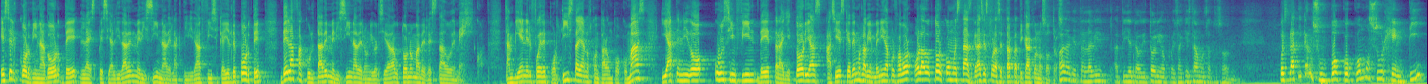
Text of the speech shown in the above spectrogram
es el coordinador de la especialidad en medicina de la actividad física y el deporte de la Facultad de Medicina de la Universidad Autónoma del Estado de México. También él fue deportista, ya nos contará un poco más, y ha tenido un sinfín de trayectorias. Así es que demos la bienvenida, por favor. Hola doctor, ¿cómo estás? Gracias por aceptar platicar con nosotros. Hola, ¿qué tal David? A ti y a tu auditorio, pues aquí estamos a tus órdenes. Pues platícanos un poco cómo surge en ti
